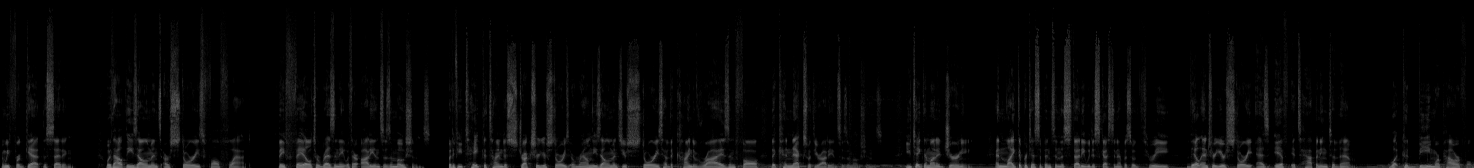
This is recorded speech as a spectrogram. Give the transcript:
and we forget the setting. Without these elements, our stories fall flat. They fail to resonate with our audience's emotions. But if you take the time to structure your stories around these elements, your stories have the kind of rise and fall that connects with your audience's emotions. You take them on a journey, and like the participants in the study we discussed in episode 3, They'll enter your story as if it's happening to them. What could be more powerful?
